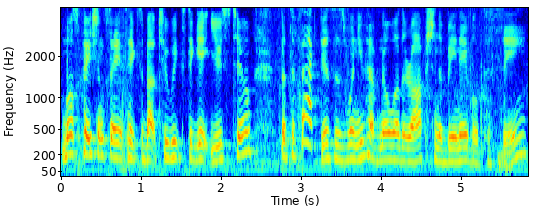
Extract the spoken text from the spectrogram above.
Most patients say it takes about two weeks to get used to, but the fact is, is when you have no other option of being able to see,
